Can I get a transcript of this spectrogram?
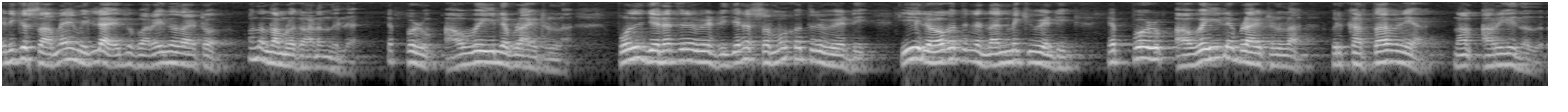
എനിക്ക് സമയമില്ല എന്ന് പറയുന്നതായിട്ടോ ഒന്നും നമ്മൾ കാണുന്നില്ല. എപ്പോഴും അവൈലബിളായിട്ടുള്ള പൊതുജനത്തിന് വേണ്ടി ജനസമൂഹത്തിന് വേണ്ടി ഈ ലോകത്തിന്റെ നന്മയ്ക്ക് വേണ്ടി എപ്പോഴും അവൈലബിളായിട്ടുള്ള ഒരു കർത്താവിനെയാണ് നാം അറിയുന്നത്.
